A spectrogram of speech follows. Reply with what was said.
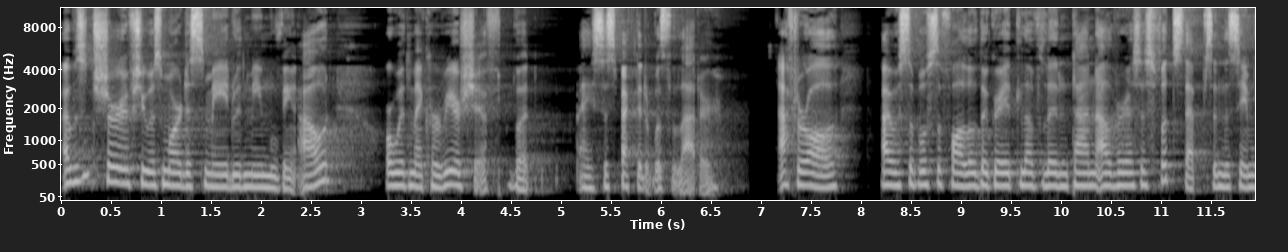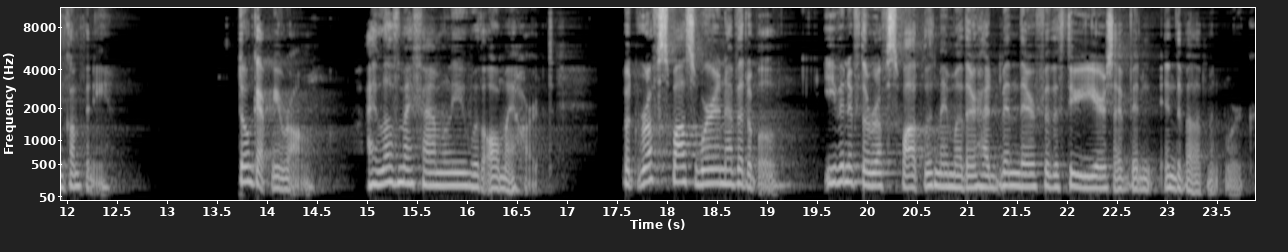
I wasn't sure if she was more dismayed with me moving out or with my career shift, but I suspected it was the latter. After all, I was supposed to follow the great Lovelyn Tan Alvarez's footsteps in the same company. Don't get me wrong, I love my family with all my heart. But rough spots were inevitable, even if the rough spot with my mother had been there for the three years I've been in development work.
